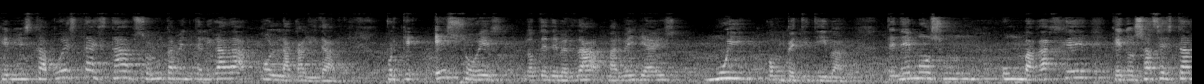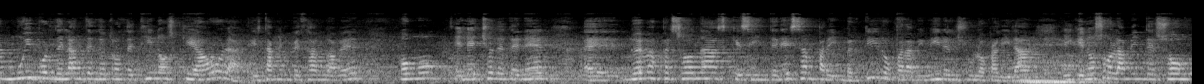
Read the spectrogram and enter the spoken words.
que nuestra apuesta está absolutamente ligada con la calidad, porque eso es donde de verdad Marbella es muy competitiva. Tenemos un, bagaje que nos hace estar muy por delante de otros destinos que ahora están empezando a ver como el hecho de tener eh, nuevas personas que se interesan para invertir o para vivir en su localidad y que no solamente son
